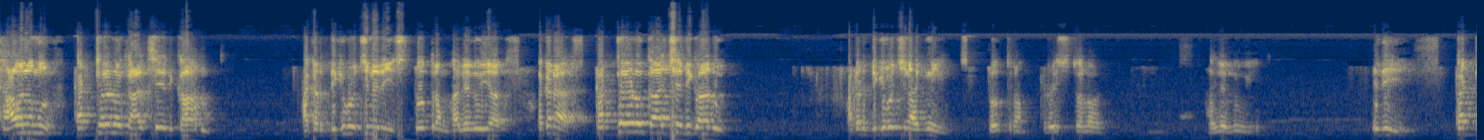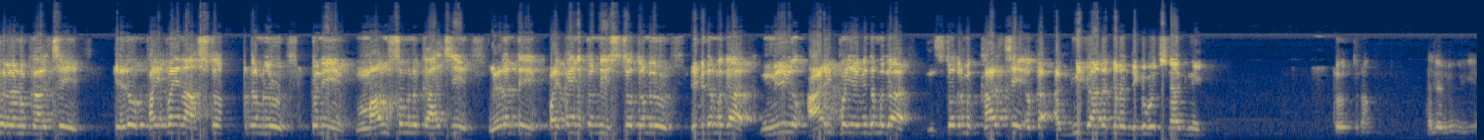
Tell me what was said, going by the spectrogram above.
కావలము కట్టెలను కాల్చేది కాదు. అక్కడ దిగి వచ్చినది స్తోత్రం. హలెలుయ అక్కడ కట్టెలను కాల్చేది కాదు. అక్కడ దిగి వచ్చిన అగ్ని. స్తోత్రం. క్రైస్తలో అల్లెలు ఇది కట్టెలను కాల్చి ఏదో పై పైన స్తోత్రములు కొన్ని మాంసమును కాల్చి లేదంటే పై పైన కొన్ని స్తోత్రములు ఈ విధముగా నీళ్ళు ఆరిపోయే విధముగా స్తోత్రము కాల్చే ఒక అగ్ని కాదు అక్కడ దిగి వచ్చిన అగ్ని. స్తోత్రం. హల్లెలూయ.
